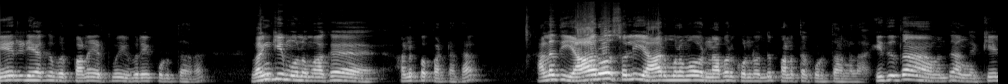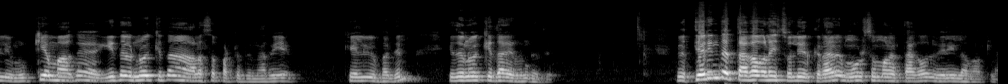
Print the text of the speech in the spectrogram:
நேரடியாக இவர் பணம் எடுத்து இவரே கொடுத்தாரா? வங்கி மூலமாக அனுப்பப்பட்டதா? அல்லது யாரோ சொல்லி யார் மூலமாக ஒரு நபர் கொண்டு வந்து பணத்தை கொடுத்தாங்களா? இதுதான் வந்து அங்கே கேள்வி. முக்கியமாக இதை நோக்கி தான் அலசப்பட்டது நிறைய கேள்வி பதில். இதை நோக்கி தான் இருந்தது. இவர் தெரிந்த தகவலை சொல்லியிருக்கிறாரு. மோசமான தகவல் வெளியில் வரல.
